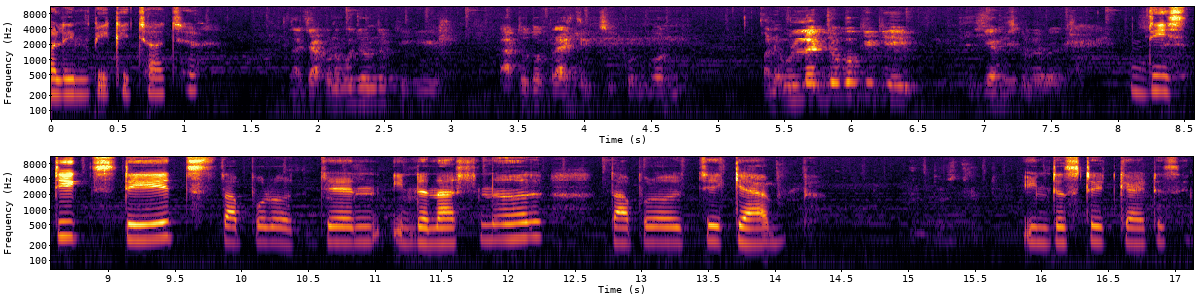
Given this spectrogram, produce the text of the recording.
অলিম্পিক ইচ্ছা আছে। আচ্ছা এখনও পর্যন্ত কি কি এত তো প্রায় দেখছি কোন কোন মানে উল্লেখযোগ্য কি কি গেমসগুলো রয়েছে? ডিস্ট্রিক্ট স্টেটস তারপর হচ্ছে ইন্টারন্যাশনাল তারপর হচ্ছে ক্যাম্প ইন্টারস্টেট ক্যারেটেসিন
